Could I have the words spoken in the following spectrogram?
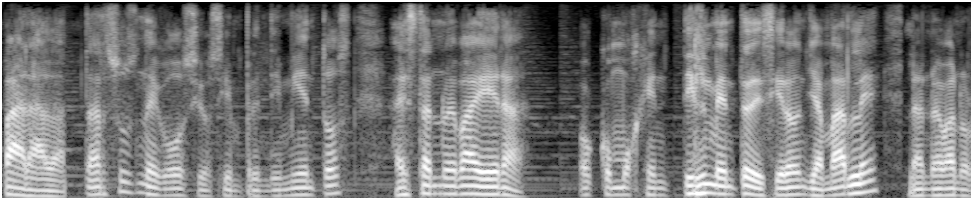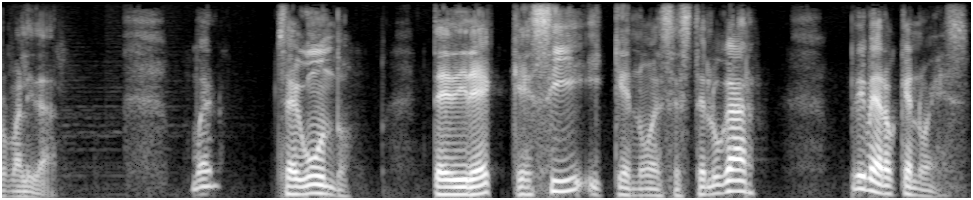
para adaptar sus negocios y emprendimientos a esta nueva era, o como gentilmente decidieron llamarle, la nueva normalidad. Bueno, segundo, te diré que sí y que no es este lugar. Primero que no es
